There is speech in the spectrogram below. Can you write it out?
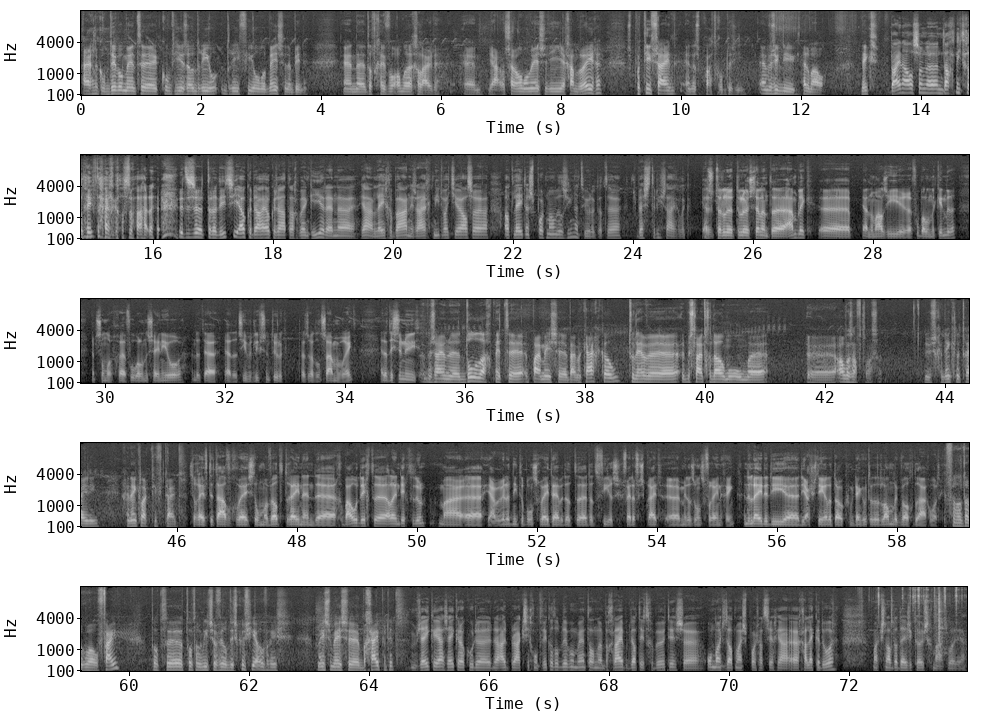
Eigenlijk op dit moment eh, komt hier zo 300, 400 mensen naar binnen. En eh, dat geeft wel andere geluiden. En ja, dat zijn allemaal mensen die eh, gaan bewegen, sportief zijn en dat is prachtig om te zien. En we zien nu helemaal niks. bijna als een, eh, een dag niet geleefd eigenlijk als het ware. Het is een traditie, elke dag, elke zaterdag ben ik hier. En eh, ja, een lege baan is eigenlijk niet wat je als eh, atleet en sportman wil zien natuurlijk. Dat eh, is best triest eigenlijk. Ja, het is een tele- teleurstellend eh, aanblik. Eh, ja, normaal zie je hier voetballende kinderen. En op zondag voetballende senioren. En dat, ja, ja, dat zien we het liefst natuurlijk. Dat is wat ons samenbrengt. En dat is er nu niet. We zijn eh, donderdag met eh, een paar mensen bij elkaar gekomen. Toen hebben we het besluit genomen om alles af te wassen. Dus geen enkele training, geen enkele activiteit. Het is nog even de tafel geweest om eh, wel te trainen en de gebouwen dicht, eh, alleen dicht te doen. Maar eh, ja, we willen het niet op ons geweten hebben dat, eh, dat het virus zich verder verspreidt eh, middels onze vereniging. En de leden die, eh, die accepteren dat ook. Ik denk ook dat het landelijk wel gedragen wordt. Ik vond het ook wel fijn dat, eh tot er ook niet zoveel discussie over is. De meeste mensen begrijpen het. Zeker, ja, zeker ook hoe de, de uitbraak zich ontwikkelt op dit moment. Dan eh, begrijp ik dat dit gebeurd is. Eh, ondanks dat mijn sportarts zegt, ja, eh, ga lekker door. Maar ik snap dat deze keuze gemaakt wordt, ja.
